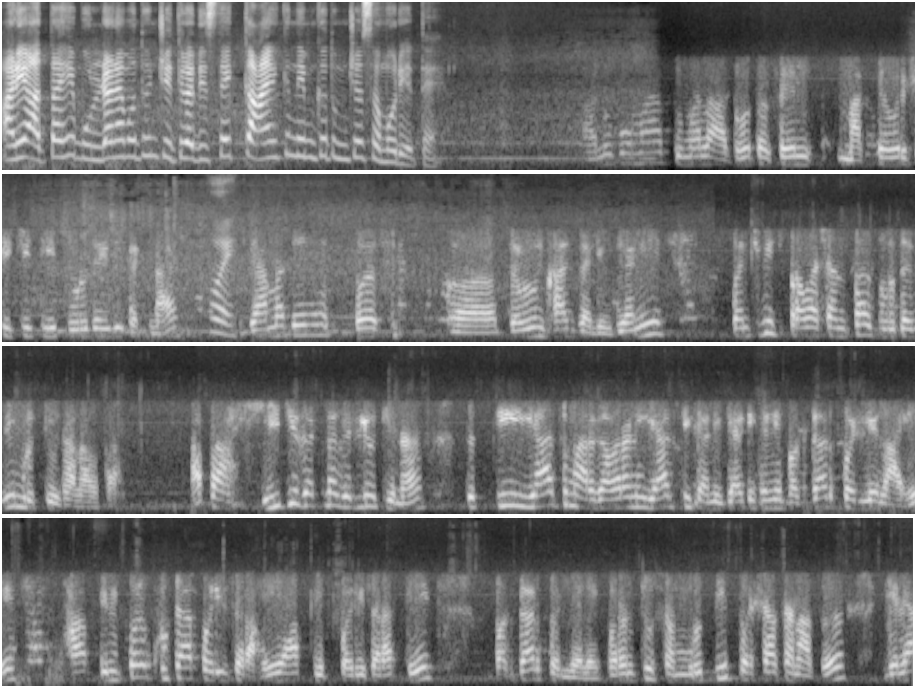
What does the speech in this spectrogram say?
आणि आता हे बुलढाण्यामधून चित्र दिसतंय. काय नेमकं तुमच्यासमोर येत आहे अनुपमा तुम्हाला आठवत असेल मागच्या वर्षीची ती दुर्दैवी घटना आहे. होय. ज्यामध्ये बस जळून खाक झाली होती आणि पंचवीस प्रवाशांचा दुर्दैवी मृत्यू झाला होता. आता ही जी घटना घडली होती ना तर ती याच मार्गावर आणि याच ठिकाणी ज्या ठिकाणी भगदाड पडलेला आहे हा पिंपळखुटा परिसर आहे. या परिसरात ते भगदाड पडलेलं आहे परंतु समृद्धी प्रशासनाचं गेल्या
